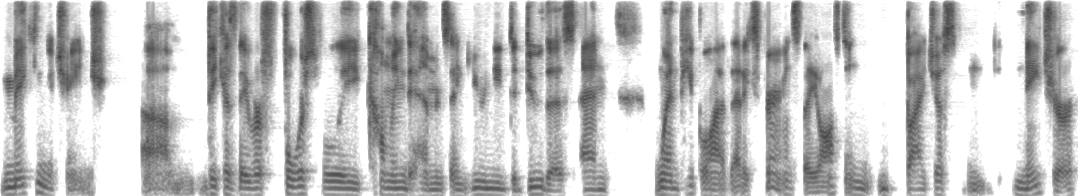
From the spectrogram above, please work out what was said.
making a change um, because they were forcefully coming to him and saying, "You need to do this," and when people have that experience, they often, by just nature,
